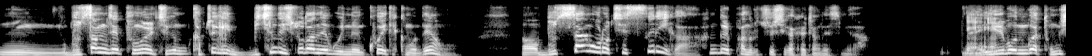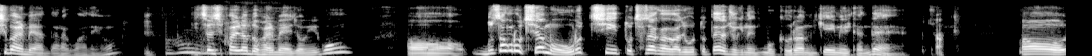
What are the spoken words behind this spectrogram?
음, 무쌍 제품을 지금 갑자기 미친 듯이 쏟아내고 있는 코에이 테크모인데요. 어, 무쌍 오로치 3가 한글판으로 출시가 결정됐습니다. 네, 네. 일본과 동시 발매한다라고 하네요. 음. 2018년도 발매 예정이고, 어, 무쌍 오로치야 뭐 오로치 또 찾아가가지고 또 때려 죽이는 뭐 그런 게임일 텐데, 그렇죠. 어,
